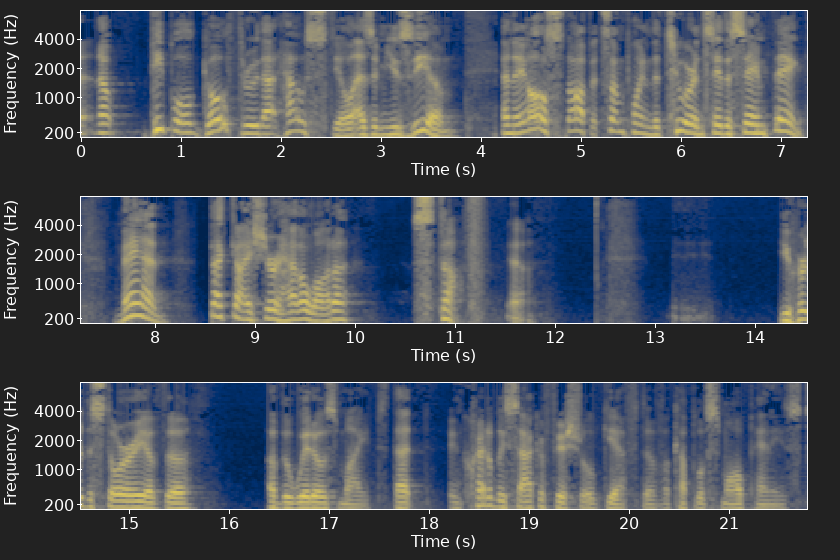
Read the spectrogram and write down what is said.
Uh, now, people go through that house still as a museum, and they all stop at some point in the tour and say the same thing. Man, that guy sure had a lot of stuff. Yeah. You heard the story of the of the widow's mite, that incredibly sacrificial gift of a couple of small pennies.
